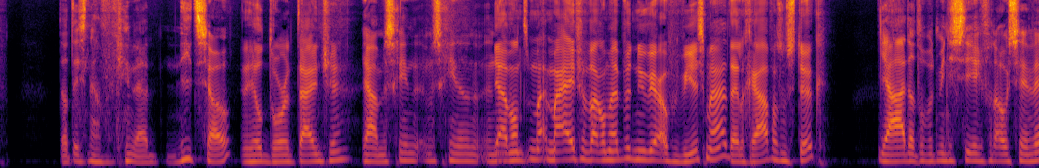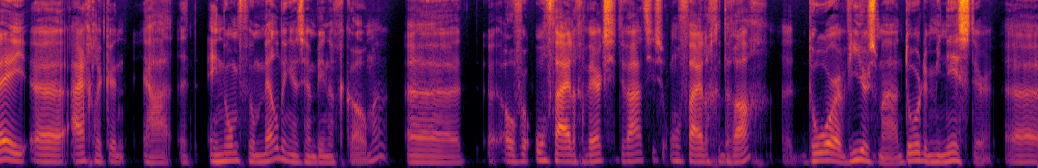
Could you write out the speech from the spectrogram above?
Dat is namelijk inderdaad niet zo. Een heel door tuintje. Ja, misschien, misschien een, een- Ja, want maar even, waarom hebben we het nu weer over Wiersma? Telegraaf als een stuk. Ja, dat op het ministerie van OCW eh, eigenlijk een, ja, enorm veel meldingen zijn binnengekomen. eh, over onveilige werksituaties, onveilig gedrag. eh, door Wiersma, door de minister. Eh,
